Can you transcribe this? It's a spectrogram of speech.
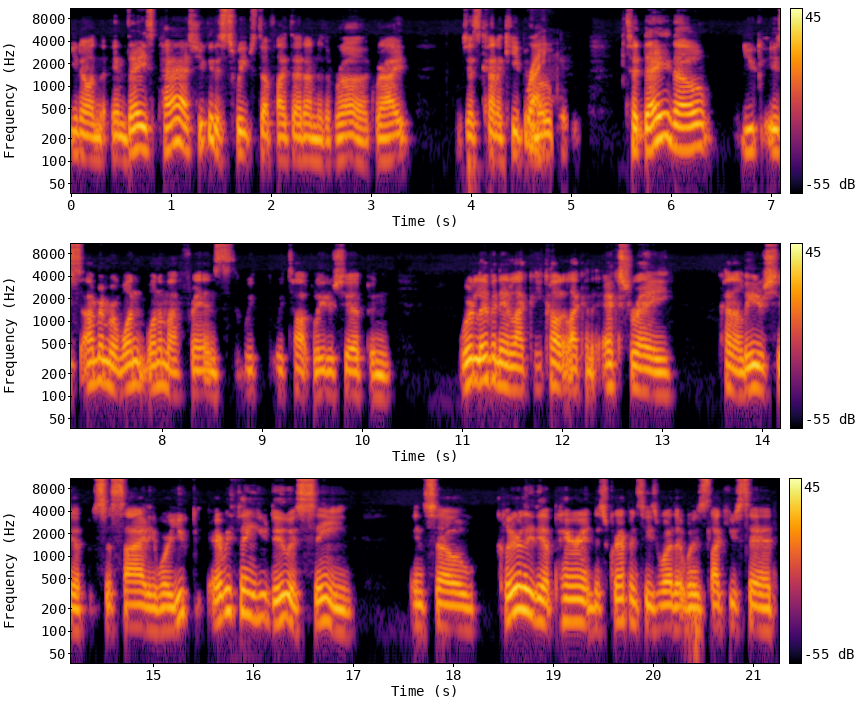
you know in, in days past you could just sweep stuff like that under the rug, right? Just kind of keep it right. moving. Today, though, you I remember one one of my friends we we talk leadership and we're living in like he called it like an X-ray kind of leadership society where you everything you do is seen, and so clearly the apparent discrepancies, whether it was like you said,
